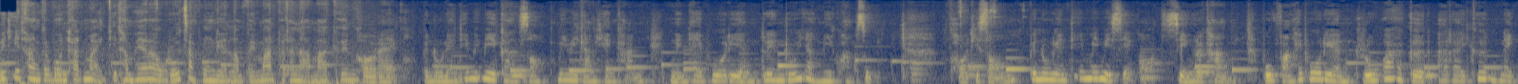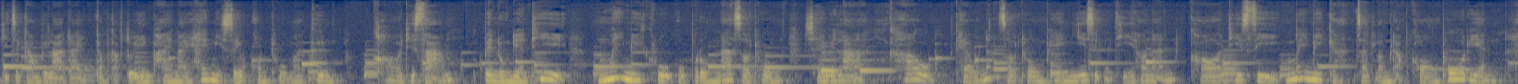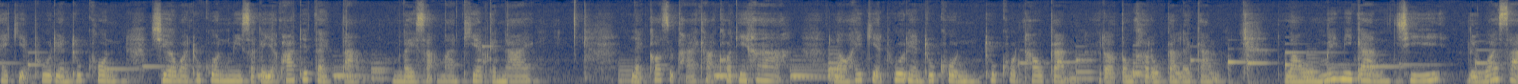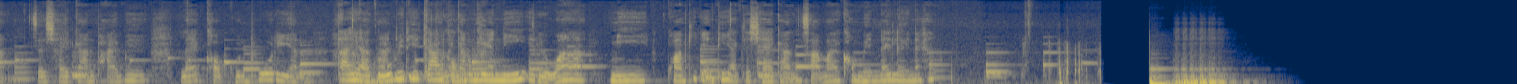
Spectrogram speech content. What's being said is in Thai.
วิธีทางกระบวนทัศน์ใหม่ที่ทำให้เรารู้จักโรงเรียนลำไปลายมาศพัฒนามากขึ้น ข้อแรก เป็นโรงเรียนที่ไม่มีการสอบ ไม่มีการแข่งขัน เน้นให้ผู้เรียนเรียนรู้อย่างมีความสุข ข้อที่ 2 เป็นโรงเรียนที่ไม่มีเสียงออด เสียงระฆังปลูกฝังให้ผู้เรียนรู้ว่าเกิดอะไรขึ้นในกิจกรรมเวลาใดกำกับตัวเองภายในให้มีเซลฟ์คอนโทรลมากขึ้น ข้อที่ 3 เป็นโรงเรียนที่ไม่มีครูอบรมหน้าเสาธงใช้เวลา เข้าแถวหน้าเสาธงเพียง 20 นาทีเท่านั้น ข้อทีสี่ 4 ไม่มีการจัดลำดับของผู้เรียน ให้เกียรติผู้เรียนทุกคน เชื่อว่าทุกคนมีศักยภาพที่แตกต่างไม่สามารถเทียบกันได้ และข้อสุดท้ายค่ะ ข้อที่ 5 เราให้เกียรติผู้เรียนทุกคน ทุกคนเท่ากัน เราต้องเคารพกันและกัน เราไม่มีการชี้ หรือว่าสั่งจะใช้การพายมือและขอบคุณผู้เรียน ถ้าอยากรู้วิธีการของโรงเรียนนี้หรือว่ามีความคิดเห็นที่อยากจะแชร์กันสามารถคอมเมนต์ได้เลยนะคะ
